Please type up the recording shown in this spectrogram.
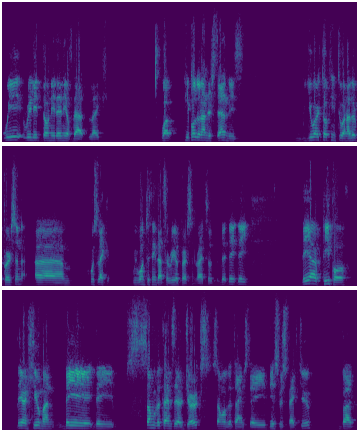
we really don't need any of that. Like what people don't understand is you are talking to another person um, who's like we want to think that's a real person right? So they they they, are people they are human. They they some of the times they are jerks some of the times they disrespect you. But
